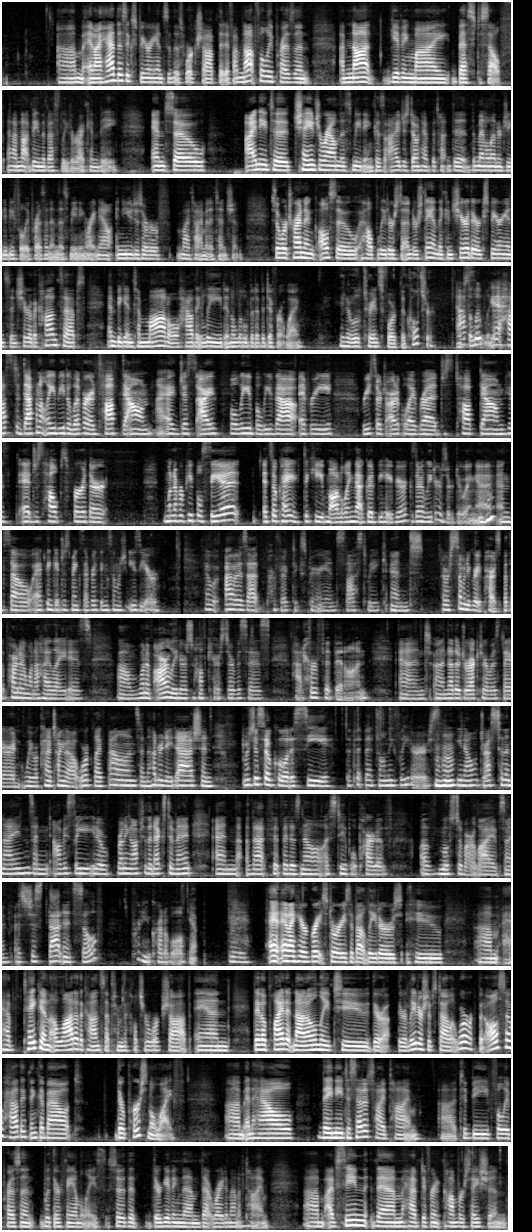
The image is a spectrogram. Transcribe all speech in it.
Um, and I had this experience in this workshop that if I'm not fully present, I'm not giving my best self and I'm not being the best leader I can be. And so I need to change around this meeting because I just don't have the, time, the the mental energy to be fully present in this meeting right now, and you deserve my time and attention. So we're trying to also help leaders to understand they can share their experience and share the concepts and begin to model how they lead in a little bit of a different way. And it will transform the culture. Absolutely. It has to definitely be delivered top down. I, I just, I fully believe that every research article I've read, just top down, because it just helps further. Whenever people see it, it's okay to keep modeling that good behavior because their leaders are doing it. Mm-hmm. And so I think it just makes everything so much easier. I, w- I was at Perfect Experience last week, and there were so many great parts. But the part I want to highlight is um, one of our leaders in healthcare services had her Fitbit on, and another director was there, and we were kind of talking about work life balance and the 100 day dash. And it was just so cool to see the Fitbits on these leaders, mm-hmm. you know, dressed to the nines and obviously, you know, running off to the next event. And that Fitbit is now a staple part of, of most of our lives. And it's just that in itself is pretty incredible. Yep. Really. And, and I hear great stories about leaders who um, have taken a lot of the concepts from the culture workshop and – they've applied it not only to their their leadership style at work, but also how they think about their personal life um, and how they need to set aside time uh, to be fully present with their families, so that they're giving them that right amount of time. Um, I've seen them have different conversations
